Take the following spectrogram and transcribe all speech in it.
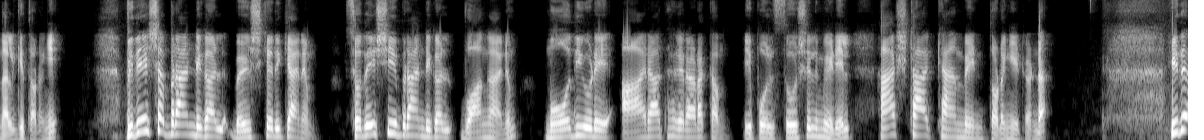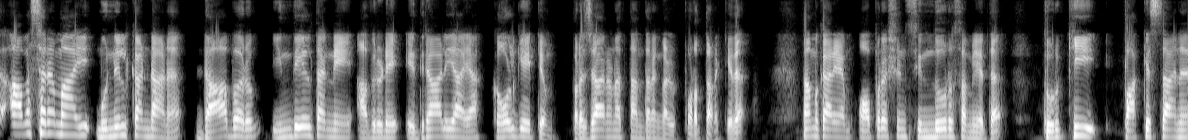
നൽകി തുടങ്ങി. വിദേശ ബ്രാൻഡുകൾ ബഹിഷ്കരിക്കാനും സ്വദേശി ബ്രാൻഡുകൾ വാങ്ങാനും മോദിയുടെ ആരാധകരടക്കം ഇപ്പോൾ സോഷ്യൽ മീഡിയയിൽ ഹാഷ്ടാഗ് ക്യാമ്പയിൻ തുടങ്ങിയിട്ടുണ്ട്. ഇത് അവസരമായി മുന്നിൽ കണ്ടാണ് ഡാബറും ഇന്ത്യയിൽ തന്നെ അവരുടെ എതിരാളിയായ കോൾഗേറ്റും പ്രചാരണ തന്ത്രങ്ങൾ പുറത്തിറക്കിയത്. നമുക്കറിയാം ഓപ്പറേഷൻ സിന്ദൂർ സമയത്ത് തുർക്കി പാകിസ്ഥാന്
